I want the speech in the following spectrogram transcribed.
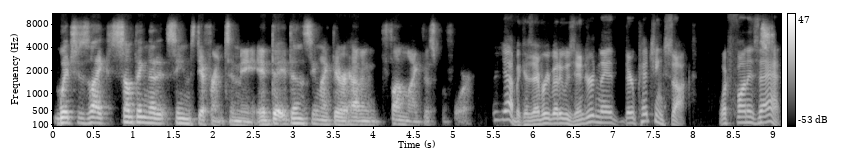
Which is like something that it seems different to me. It, it doesn't seem like they were having fun like this before. Yeah, because everybody was injured and they, their pitching sucked. What fun is that?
